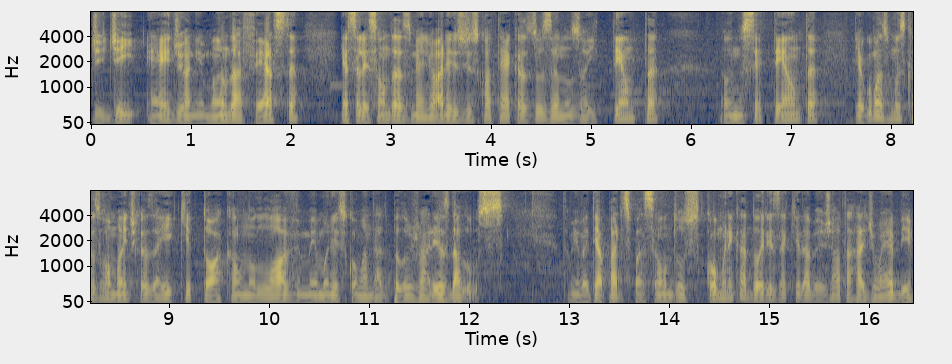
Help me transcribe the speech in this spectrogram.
DJ Edio animando a festa e a seleção das melhores discotecas dos anos 80, anos 70 e algumas músicas românticas aí que tocam no Love Memories comandado pelo Juarez da Luz. Também vai ter a participação dos comunicadores aqui da BJ Rádio Web.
